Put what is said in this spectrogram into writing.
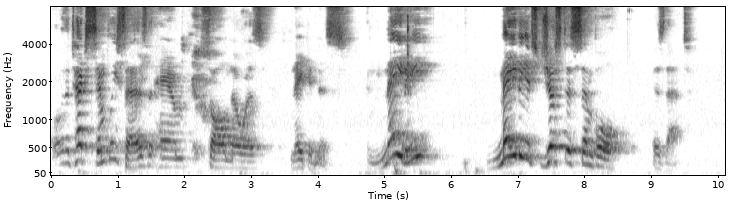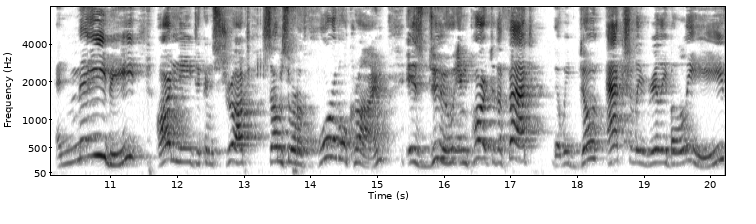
Well, the text simply says that Ham saw Noah's nakedness. And maybe, maybe it's just as simple as that. And maybe our need to construct some sort of horrible crime is due in part to the fact that we don't actually really believe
